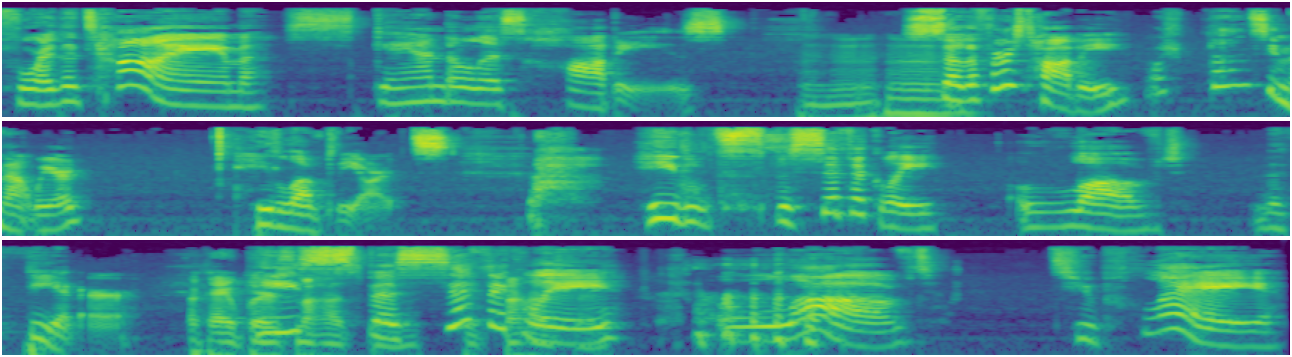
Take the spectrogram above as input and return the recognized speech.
for the time, scandalous hobbies. Mhm. So the first hobby, which doesn't seem that weird, he loved the arts. he specifically loved the theater. Okay, where's he my husband? He's my specifically loved to play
